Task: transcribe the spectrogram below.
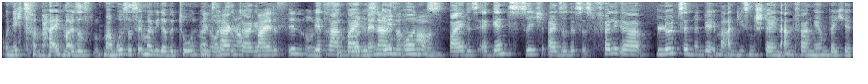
Und nichts von beidem, also man muss es immer wieder betonen, weil wir tragen heutzutage. Auch beides in uns. Wir tragen beides in uns, beides ergänzt sich. Also das ist völliger Blödsinn, wenn wir immer an diesen Stellen anfangen, irgendwelche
